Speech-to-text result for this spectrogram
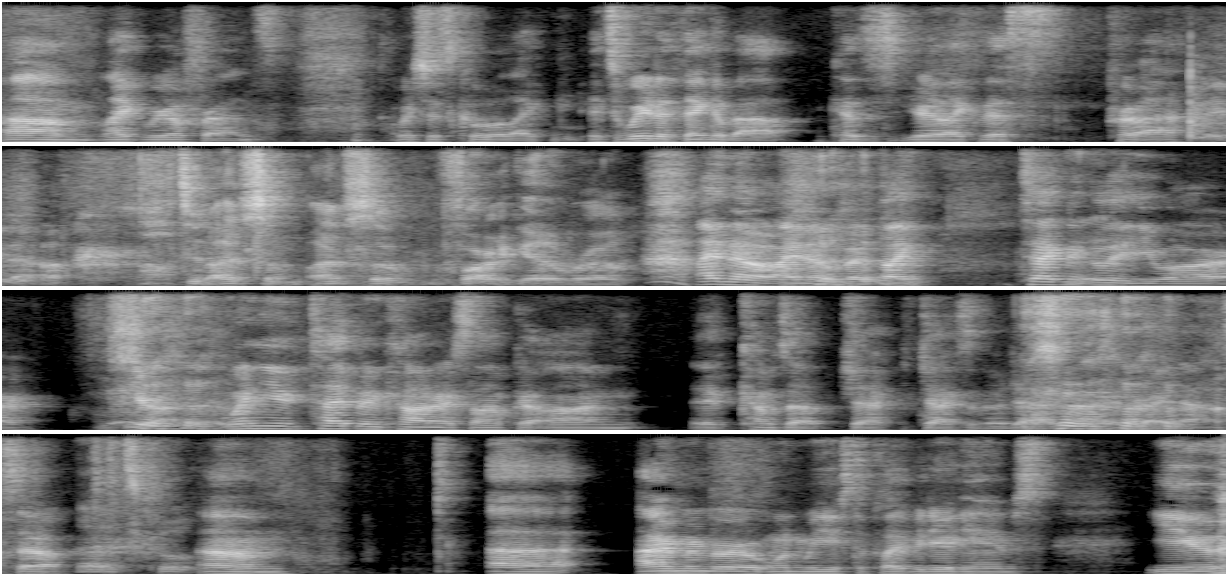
um, like real friends, which is cool. Like it's weird to think about because you're like this pro athlete now. Oh, dude, I have some. I have so far to go, bro. I know, I know, but like technically you are. You're, when you type in Connor Slomka on, it comes up Jack Jacksonville Jaguars right now. So that's cool. Um, uh, I remember when we used to play video games. You,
